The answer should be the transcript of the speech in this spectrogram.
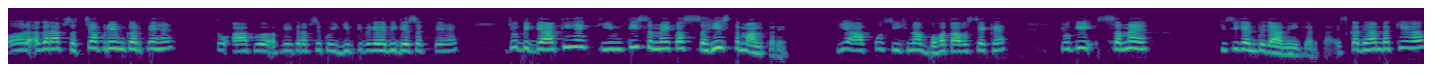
और अगर आप सच्चा प्रेम करते हैं तो आप अपनी तरफ़ से कोई गिफ्ट वगैरह भी दे सकते हैं। जो विद्यार्थी हैं, कीमती समय का सही इस्तेमाल करें। ये आपको सीखना बहुत आवश्यक है, क्योंकि समय किसी का इंतज़ार नहीं करता। इसका ध्यान रखिएगा।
